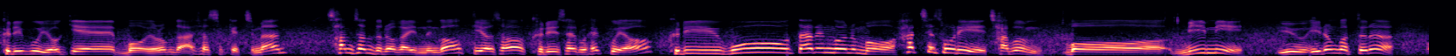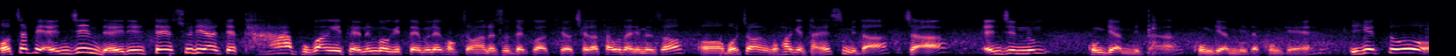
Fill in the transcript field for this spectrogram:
그리고 여기에 뭐 여러분들 아셨었겠지만 삼선 들어가 있는 거 띄어서 그릴 새로 했고요. 그리고 다른 거는 뭐 하체 소리 잡음 뭐 미미 유 이런 것들은 어차피 엔진 내릴 때 수리할 때 다 보강이 되는 거기 때문에 걱정 안 하셔도 될 것 같아요. 제가 타고 다니면서 어, 멀쩡한 거 확인 다 했습니다. 자 엔진룸 공개합니다. 공개합니다. 공개. 이게 또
